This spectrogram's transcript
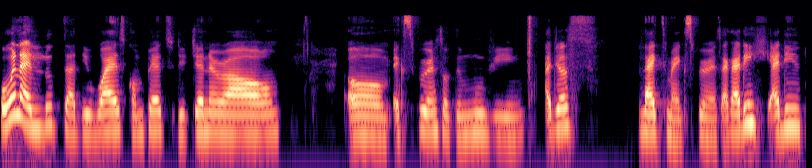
but when I looked at the whys compared to the general um experience of the movie, I just liked my experience. Like I didn't I didn't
